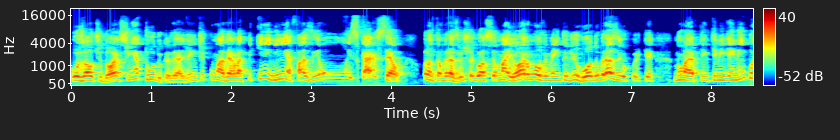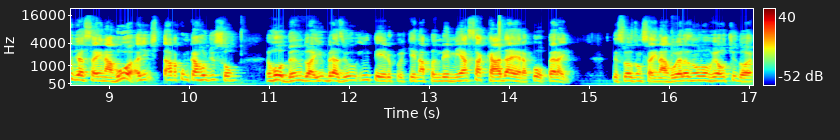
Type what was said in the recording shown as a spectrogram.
os outdoors, tinha tudo. Quer dizer, a gente com uma verba pequenininha fazia um escarcel. Plantão Brasil chegou a ser o maior movimento de rua do Brasil, porque numa época em que ninguém nem podia sair na rua, a gente estava com carro de som rodando aí o Brasil inteiro, porque na pandemia a sacada era, pô, peraí, as pessoas vão sair na rua, elas não vão ver outdoor,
